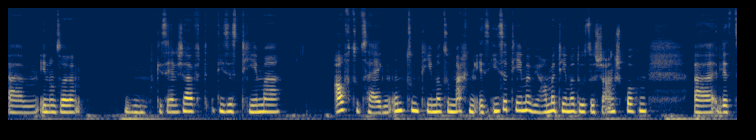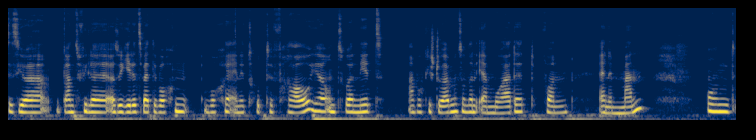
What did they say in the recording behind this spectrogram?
ähm, in unserer Gesellschaft, dieses Thema aufzuzeigen und zum Thema zu machen. Es ist ein Thema, wir haben ein Thema, du hast es schon angesprochen, äh, letztes Jahr ganz viele, also jede zweite Woche, Woche eine tote Frau, ja, und zwar nicht einfach gestorben, sondern ermordet von einem Mann. Und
